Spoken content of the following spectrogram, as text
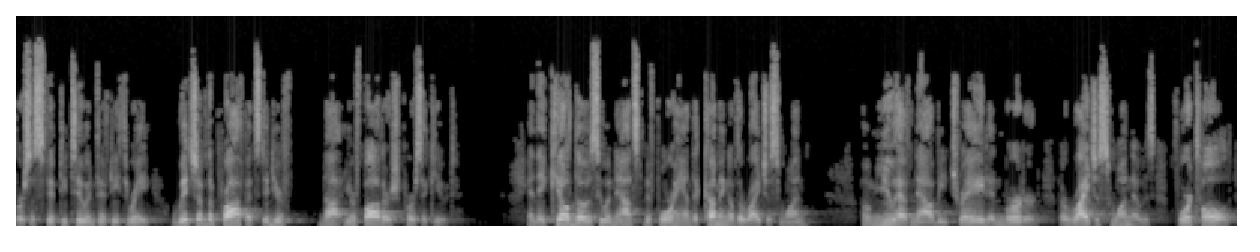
Verses 52 and 53. Which of the prophets did your, not your fathers persecute? And they killed those who announced beforehand the coming of the righteous one, whom you have now betrayed and murdered. The righteous one that was foretold.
